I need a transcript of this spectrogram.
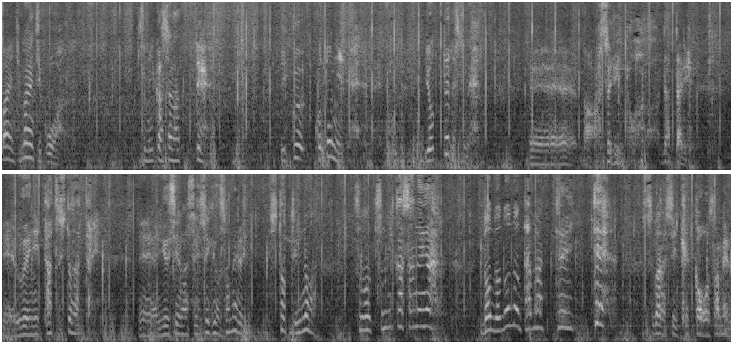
毎日毎日こう積み重なっていくことによってですね、えー、まあ、アスリートだったり、えー、上に立つ人だったり、えー、優秀な成績を収める人っていうのはその積み重ねがどんどんどんどん溜まっていって素晴らしい結果を収める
